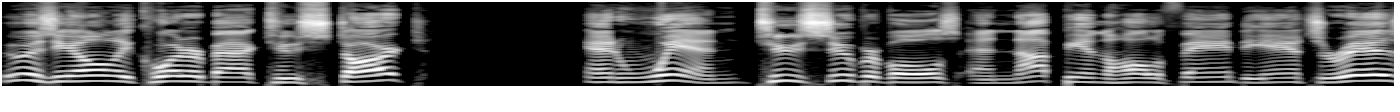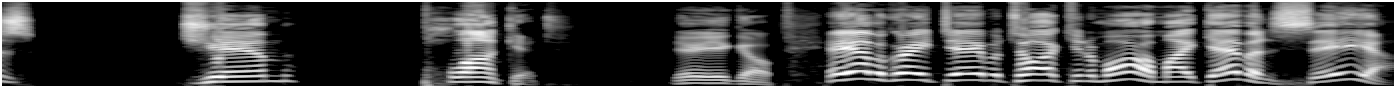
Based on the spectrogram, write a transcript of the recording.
Who is the only quarterback to start and win two Super Bowls and not be in the Hall of Fame? The answer is Jim Plunkett. There you go. Hey, have a great day. We'll talk to you tomorrow. Mike Evans. See ya.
